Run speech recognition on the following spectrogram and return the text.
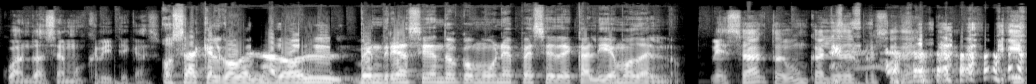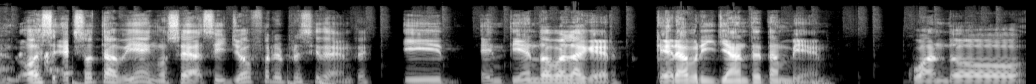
cuando hacemos críticas. O sea que el gobernador vendría siendo como una especie de calía moderno. Exacto, es un calía del presidente. y eso está bien. O sea, si yo fuera el presidente y entiendo a Balaguer, que era brillante también, cuando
